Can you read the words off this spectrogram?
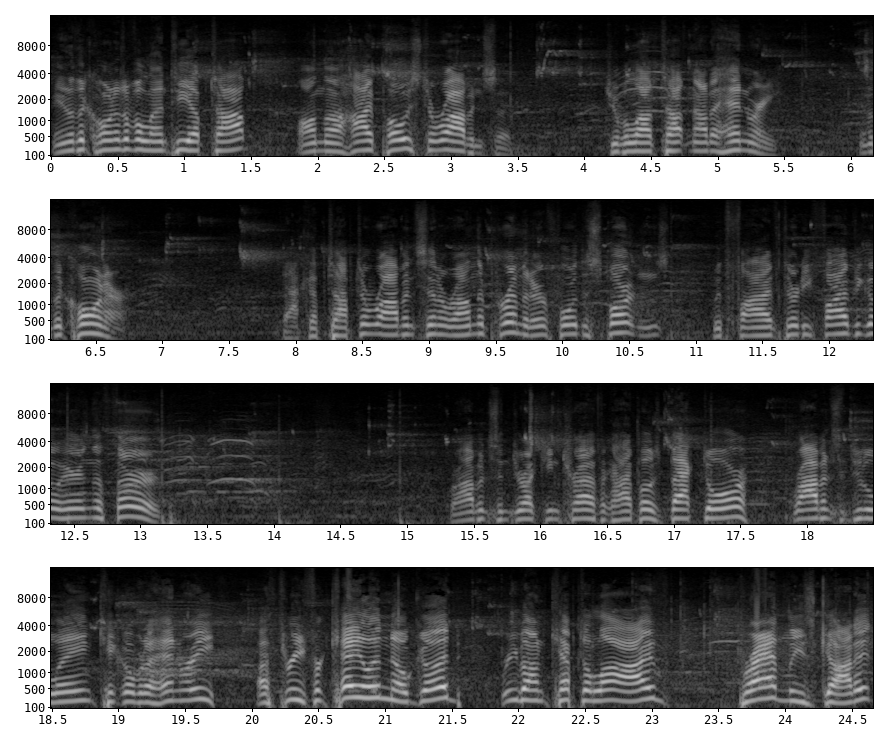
Into the corner to Valenti up top on the high post to Robinson. Dribble out top now to Henry. Into the corner. Back up top to Robinson around the perimeter for the Spartans with 5.35 to go here in the third. Robinson directing traffic. High post back door. Robinson to the lane. Kick over to Henry. A three for Kalen. No good. Rebound kept alive. Bradley's got it.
